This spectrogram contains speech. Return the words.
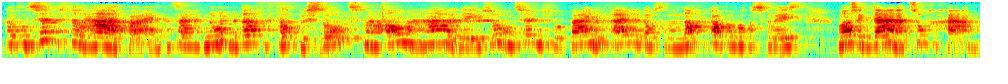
Ik had ontzettend veel haarpijn. Ik had eigenlijk nooit bedacht dat dat bestond. Maar al mijn haren deden zo ontzettend veel pijn dat eigenlijk als er een nachtkapper was geweest, was ik daar naartoe gegaan.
